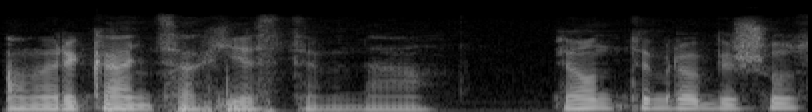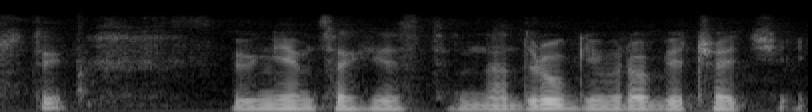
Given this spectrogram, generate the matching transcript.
Amerykańcach jestem na piątym, robię szósty. W Niemcach jestem na drugim, robię trzeci.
